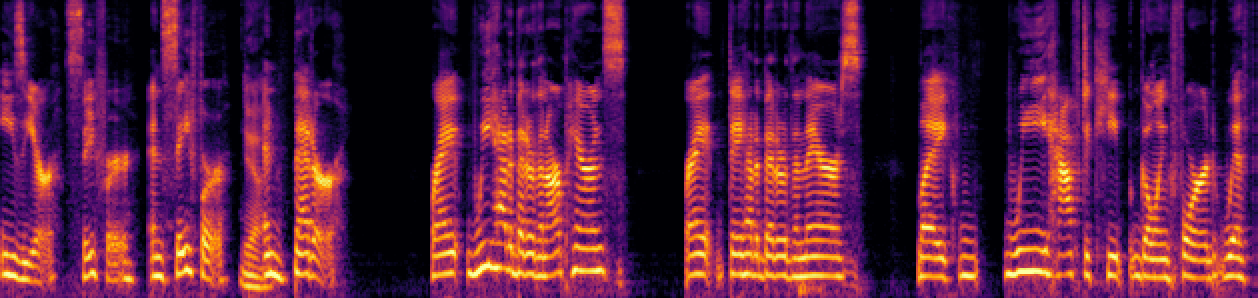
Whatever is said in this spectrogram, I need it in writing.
easier Safer. and safer Yeah. and better. Right? We had it better than our parents, right? They had it better than theirs. Like we have to keep going forward with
